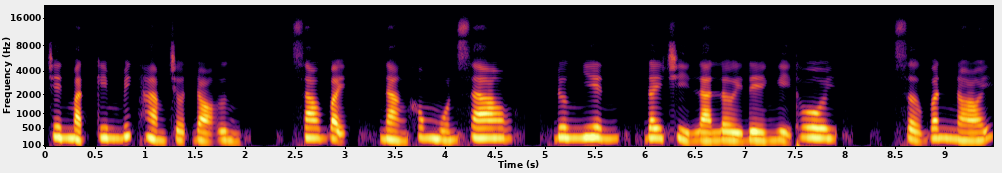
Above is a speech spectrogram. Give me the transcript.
Trên mặt Kim Bích Hàm chợt đỏ ửng. Sao vậy? Nàng không muốn sao? Đương nhiên, đây chỉ là lời đề nghị thôi. Sở Vân nói,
